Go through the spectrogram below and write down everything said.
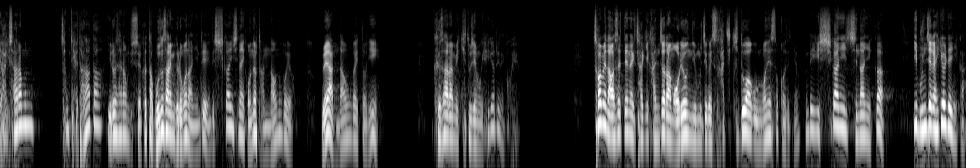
야 이 사람은 참 대단하다 이런 사람도 있어요. 그렇다 모든 사람이 그런 건 아닌데 근데 시간이 지나니까 어느 날부터 안 나오는 거예요. 왜 안 나온가 했더니 그 사람의 기도 제목이 해결이 된 거예요. 처음에 나왔을 때는 자기 간절함 어려운 이 문제가 있어서 같이 기도하고 응원했었거든요. 근데 이게 시간이 지나니까 이 문제가 해결되니까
